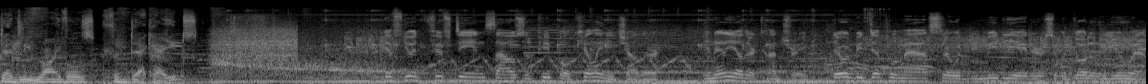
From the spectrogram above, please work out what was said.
Deadly rivals for decades. If you had 15,000 people killing each other in any other country, there would be diplomats, there would be mediators, it would go to the UN.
